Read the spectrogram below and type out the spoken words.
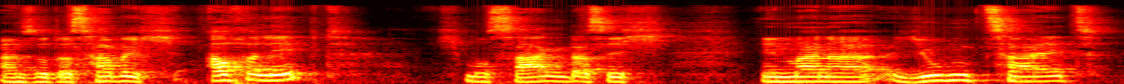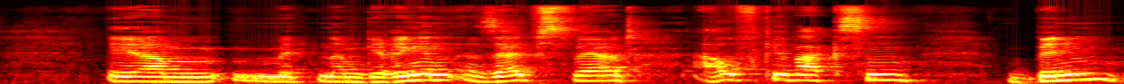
Also das habe ich auch erlebt. Ich muss sagen, dass ich in meiner Jugendzeit eher mit einem geringen Selbstwert aufgewachsen bin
